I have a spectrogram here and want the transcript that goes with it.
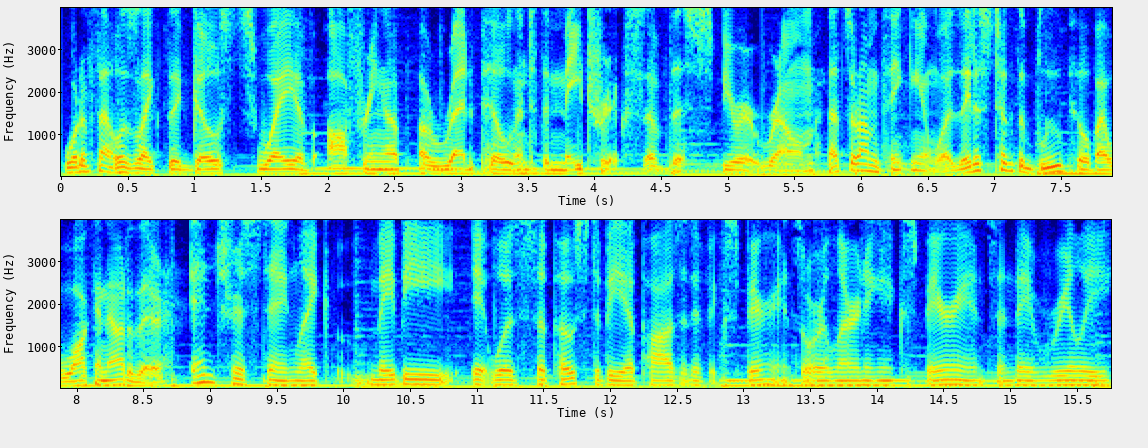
What if that was like the ghosts' way of offering up a red pill into the matrix of the spirit realm? That's what I'm thinking it was. They just took the blue pill by walking out of there. Interesting. Like maybe it was supposed to be a positive experience or a learning experience, and they really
